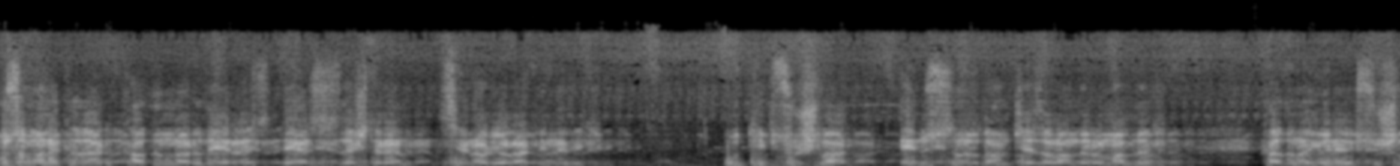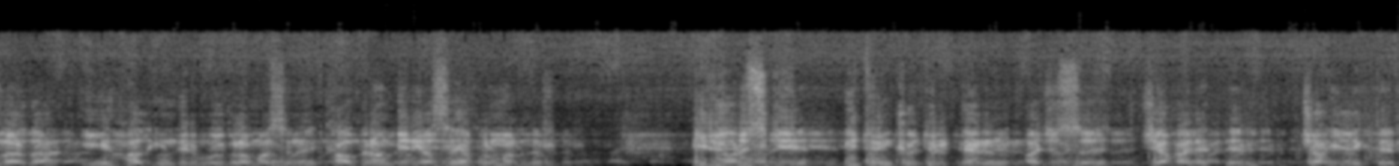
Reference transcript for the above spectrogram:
Bu zamana kadar kadınları değer- değersizleştiren senaryolar dinledik. Bu tip suçlar en üst sınırdan cezalandırılmalıdır. Kadına yönelik suçlarda iyi hal indirimi uygulamasını kaldıran bir yasa yapılmalıdır. Biliyoruz ki bütün kötülüklerin acısı cehalettir, cahilliktir.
